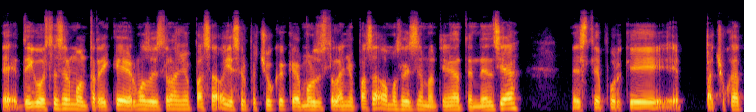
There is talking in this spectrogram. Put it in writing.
Eh, digo, este es el Monterrey que hemos visto el año pasado y es el Pachuca que hemos visto el año pasado. Vamos a ver si se mantiene la tendencia, este, porque Pachuca,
